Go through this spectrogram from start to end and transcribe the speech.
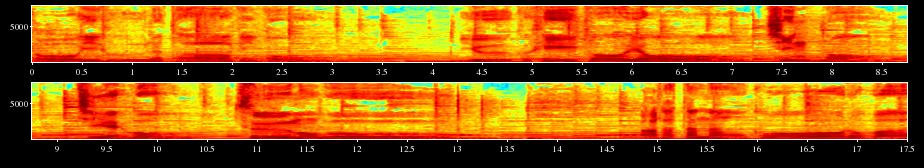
遠い船旅を行く人よ真の知恵を積もう。新たな頃は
